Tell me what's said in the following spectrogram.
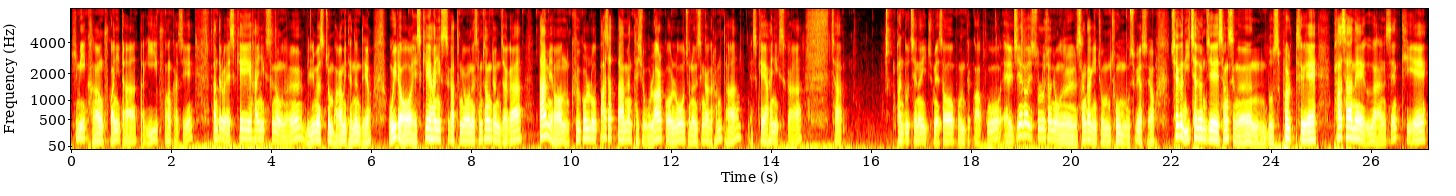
힘이 강한 구간이다. 딱 이 구간까지. 반대로 SK 하이닉스는 오늘 밀리면서 좀 마감이 됐는데요. 오히려 SK 하이닉스 같은 경우는 삼성전자가 따면 그걸로 빠졌다 하면 다시 올라갈 걸로 저는 생각을 합니다. SK 하이닉스가 자 반도체는 이쯤에서 보면 될 것 같고 LG 에너지 솔루션이 오늘 상당히 좀 좋은 모습이었어요. 최근 2차 전지의 상승은 노스폴트의 파산에 의한 센티의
